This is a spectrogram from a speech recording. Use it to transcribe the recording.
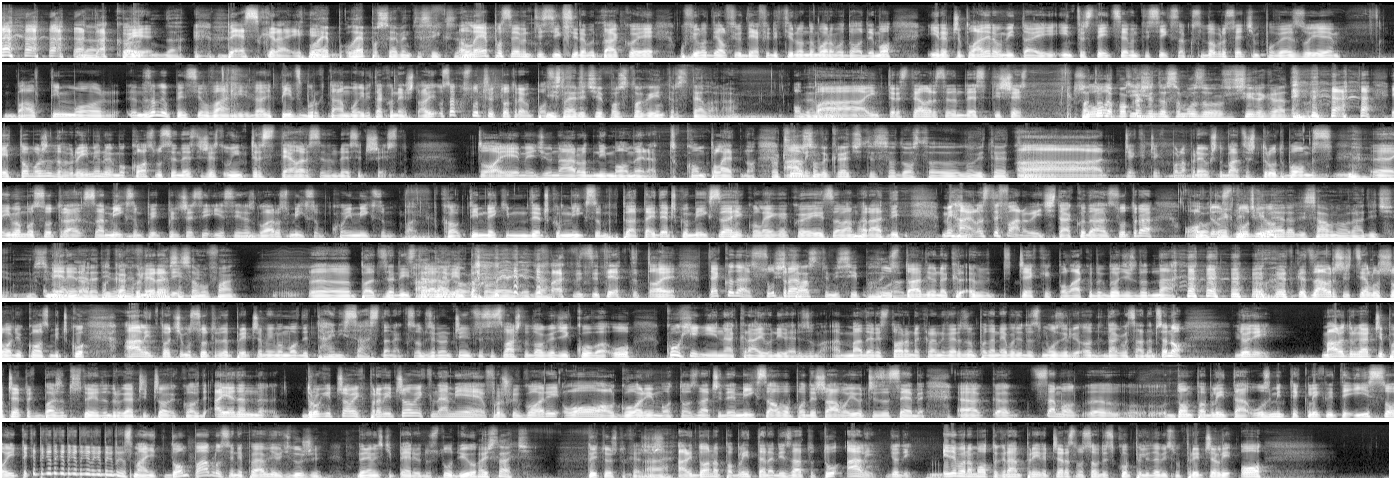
da, Tako to- je. Da. Beskraj. Lepo, lepo 76. Da. Lepo 76-iramo, tako je, u Filadelfiju definitivno onda moramo da odemo. Inače, planiramo mi taj Interstate 76, ako se dobro sećam, povezuje Baltimore, ne znam da je u Pensilvaniji, da li je Pittsburgh tamo ili tako nešto, ali u svakom slučaju to treba I posjetiti. sledeće je posle toga Interstellara. Opa, Interstellar 76. Pa to da pokažem da sam uzao šire gradove. e, to možda da reimenujemo Kosmos 76 u Interstellar 76. To je međunarodni moment, kompletno. Pa čuo Ali- sam da krećete sa dosta noviteta. A, čekaj, čekaj, pola pre nego što bacaš truth bombs, e, imamo sutra sa Miksom, pri- pričaj si, jesi razgovarao s Miksom? Kojim Miksom? Pa, kao tim nekim dečkom Miksom. Pa, taj dečko Miksa je kolega koji sa vama radi, Mihajlo Stefanović. Tako da, sutra ovde u tehnički studiju... ne radi sa mnom, radit će. Mislim, Ne, ja ne, ne, radim pa kako NFL, ne Ja radi? sam samo fan. Uh, pa zar niste A da, radili? dobro, pa, kolege, da. pa, mislite, eto, to je. Tako da, sutra... Šta ste mi sipali? U stadiju na kraju, čekaj, polako dok dođeš do dna, kad završiš celu šolju kosmičku, ali to ćemo sutra da pričamo, imamo ovde tajni sastanak, s obzirom na činjenicu da se svašta događa i kuva u kuhinji na kraju univerzuma, a mada je restoran na kraju univerzuma, pa da ne bolje da smo uzeli od Douglas Adamsa. No, ljudi, Malo je drugačiji početak, baš zato što je jedan drugačiji čovek ovde. A jedan drugi čovek, prvi čovek nam je u Fruškoj gori. O, al gorimo, to znači da je Miksa ovo podešavao juče za sebe. A, a, samo a, Dom Pablita, uzmite, kliknite ISO i taka, taka, taka, taka, taka, taka, smanjite. Dom Pablo se ne pojavlja već duže vremenski period u studiju. Pa i šta će? To je to što kažeš. A. Ali Dona Pablita nam je zato tu. Ali, ljudi, idemo na Moto Grand Prix. Večera smo se ovde skupili da bismo pričali o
